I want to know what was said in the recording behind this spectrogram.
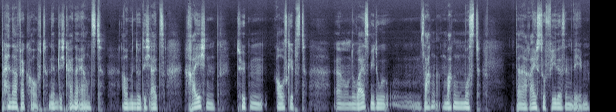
Penner verkauft, nimmt dich keiner ernst. Aber wenn du dich als reichen Typen ausgibst ähm, und du weißt, wie du ähm, Sachen machen musst, dann erreichst du vieles im Leben.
